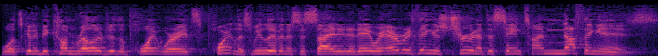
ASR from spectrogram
Well, it's going to become relative to the point where it's pointless. We live in a society today where everything is true and at the same time nothing is.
